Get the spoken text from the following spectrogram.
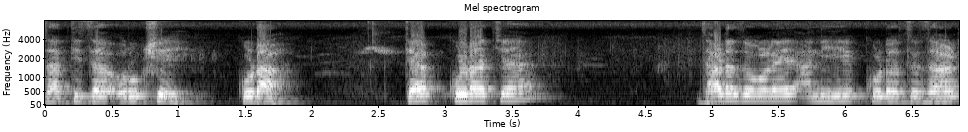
जातीचा वृक्ष आहे कुडा. त्या कुडाच्या झाडाजवळ आहे आणि हे कुडाचं झाड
